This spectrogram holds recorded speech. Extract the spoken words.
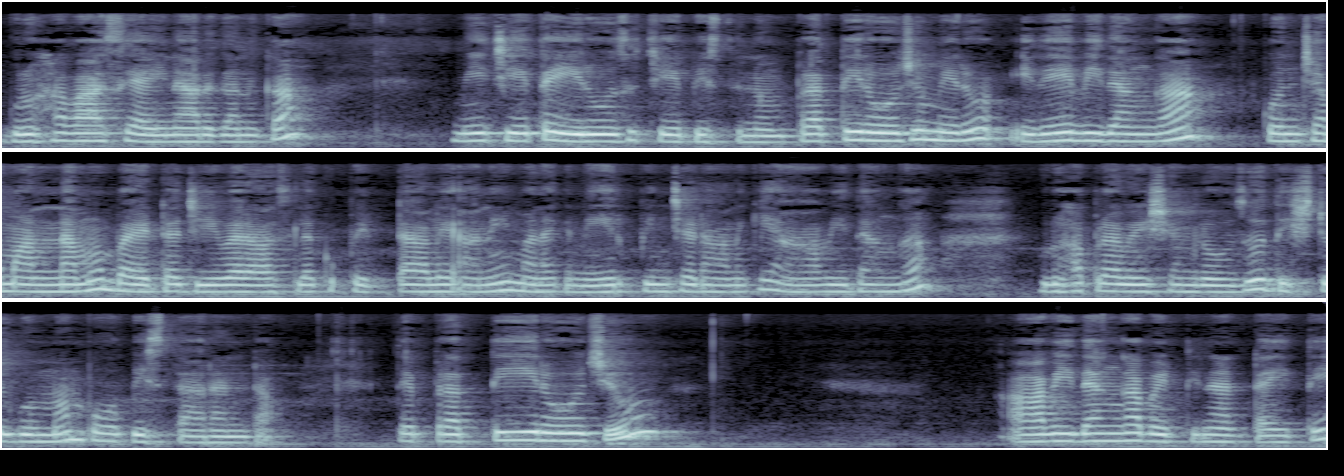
గృహవాసి అయినారు కనుక మీ చేత ఈరోజు చేపిస్తున్నాం. ప్రతిరోజు మీరు ఇదే విధంగా కొంచెం అన్నము బయట జీవరాశులకు పెట్టాలి అని మనకు నేర్పించడానికి ఆ విధంగా గృహప్రవేశం రోజు దిష్టిగుమ్మం పోపిస్తారంట. అయితే ప్రతిరోజు ఆ విధంగా పెట్టినట్టయితే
